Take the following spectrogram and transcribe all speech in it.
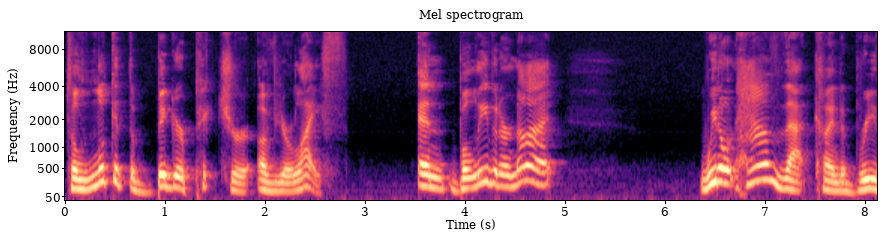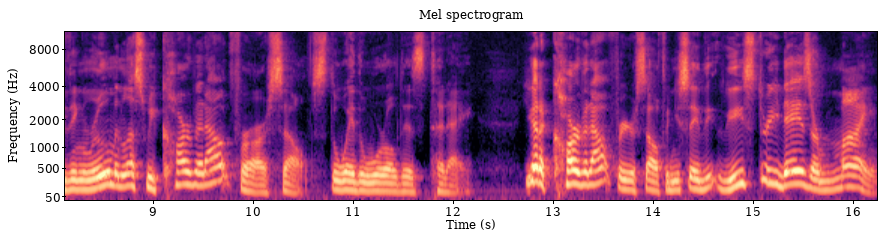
to look at the bigger picture of your life. And believe it or not, we don't have that kind of breathing room unless we carve it out for ourselves the way the world is today. You got to carve it out for yourself and you say, These three days are mine.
